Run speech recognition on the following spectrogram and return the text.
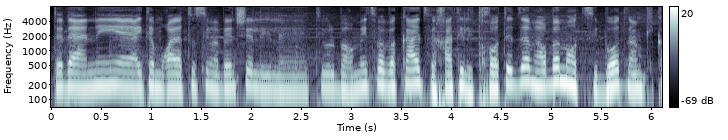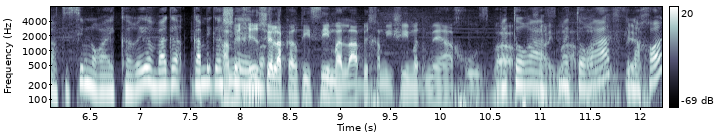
אתה יודע, אני אה, הייתי אמורה לטוס עם הבן שלי לטיול בר מצווה בקיץ, והחלטתי לדחות את זה מהרבה מאוד סיבות, גם כי כרטיסים נורא יקרים, וגם בגלל ש... המחיר של הכרטיסים עלה ב-50 עד 100 אחוז מטורף, מטורף, כן. נכון,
